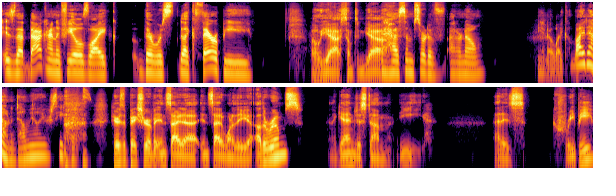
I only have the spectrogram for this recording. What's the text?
is that that kind of feels like there was like therapy Oh yeah, something. Yeah. has some sort of I don't know, you know, like lie down and tell me all your secrets. Here's a picture of it inside uh, inside of one of the other rooms, and again, just um, e. that is creepy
